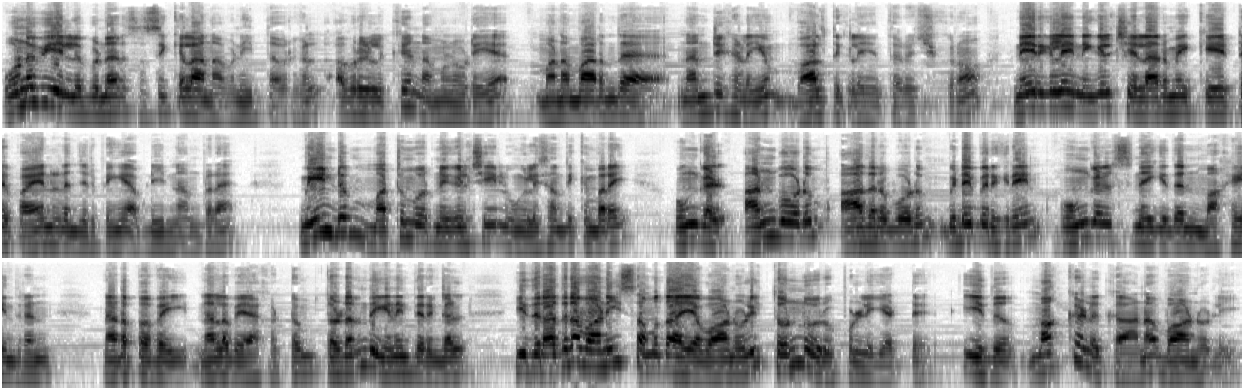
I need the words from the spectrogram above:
உணவியல் நிபுணர் சசிகலா நவநீத் அவர்கள் அவர்களுக்கு நம்மளுடைய மனமார்ந்த நன்றிகளையும் வாழ்த்துக்களையும் தெரிவிச்சுக்கிறோம். நேர்களே நிகழ்ச்சி எல்லாருமே கேட்டு பயனடைஞ்சிருப்பீங்க அப்படின்னு நம்புறேன். மீண்டும் மற்றும் ஒரு நிகழ்ச்சியில் உங்களை சந்திக்கும் வரை உங்கள் அன்போடும் ஆதரவோடும் விடைபெறுகிறேன். உங்கள் சிநேகிதன் மகேந்திரன். நடப்பவை நல்லவையாகட்டும். தொடர்ந்து இணைந்திருங்கள். இது ரத்னவாணி சமுதாய வானொலி தொண்ணூறு புள்ளி எட்டு. இது மக்களுக்கான வானொலி.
